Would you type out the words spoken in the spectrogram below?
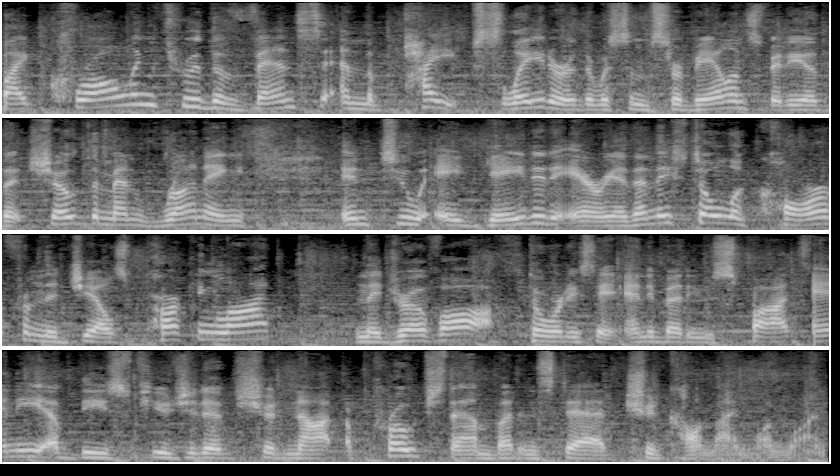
by crawling through the vents and the pipes. Later, there was some surveillance video that showed the men running into a gated area. Then they stole a car from the jail's parking lot and they drove off. Authorities say anybody who spots any of these fugitives should not approach them, but instead should call 911.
